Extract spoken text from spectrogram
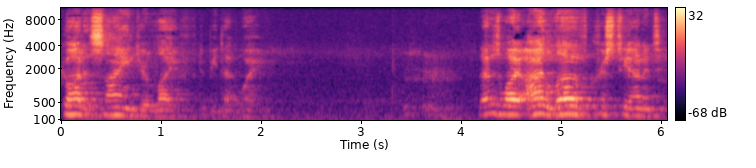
God assigned your life to be that way. That is why I love Christianity.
